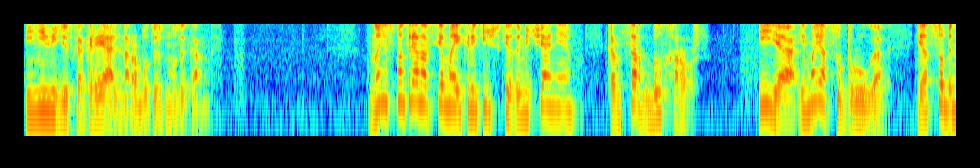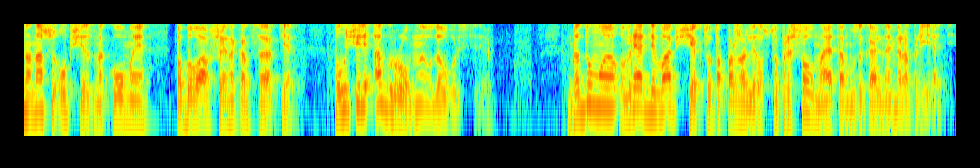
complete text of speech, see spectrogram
и не видит, как реально работают музыканты. Но несмотря на все мои критические замечания, концерт был хорош. И я, и моя супруга, и особенно наши общие знакомые, побывавшие на концерте, получили огромное удовольствие. Да думаю, вряд ли вообще кто-то пожалел, что пришел на это музыкальное мероприятие.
